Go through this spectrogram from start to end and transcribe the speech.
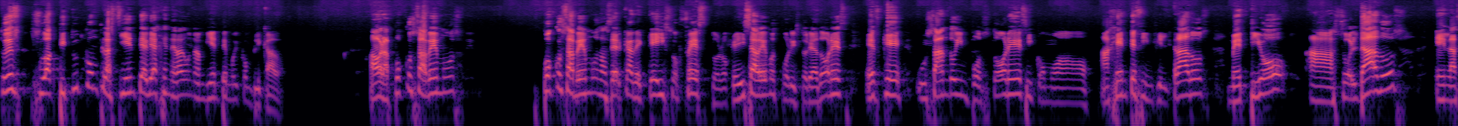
Entonces, su actitud complaciente había generado un ambiente muy complicado. Ahora, poco sabemos, poco sabemos acerca de qué hizo Festo. Lo que sí sabemos por historiadores es que usando impostores y como agentes infiltrados, metió a soldados en la,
